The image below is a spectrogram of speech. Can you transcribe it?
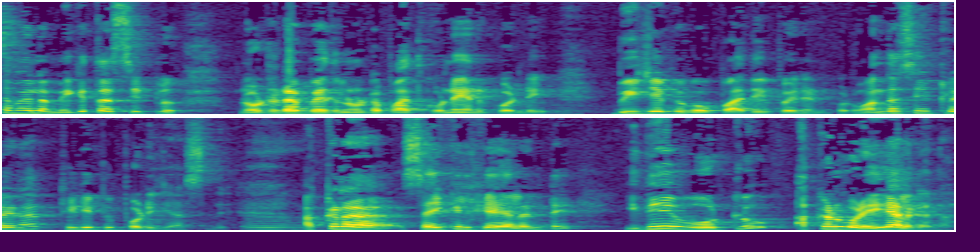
సమయంలో మిగతా సీట్లు నూట డెబ్బై ఐదు నూట పాతిక ఉన్నాయనుకోండి బీజేపీకి ఒక పాతికి పోయిన అనుకోండి వంద సీట్లు అయినా టీడీపీ పోటీ చేస్తుంది. అక్కడ సైకిల్కి వేయాలంటే ఇదే ఓట్లు అక్కడ కూడా వేయాలి కదా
